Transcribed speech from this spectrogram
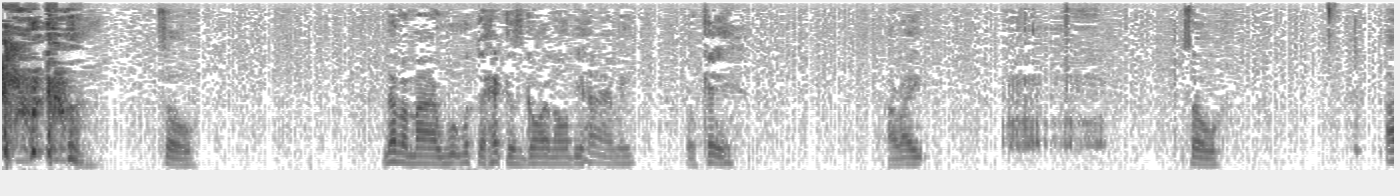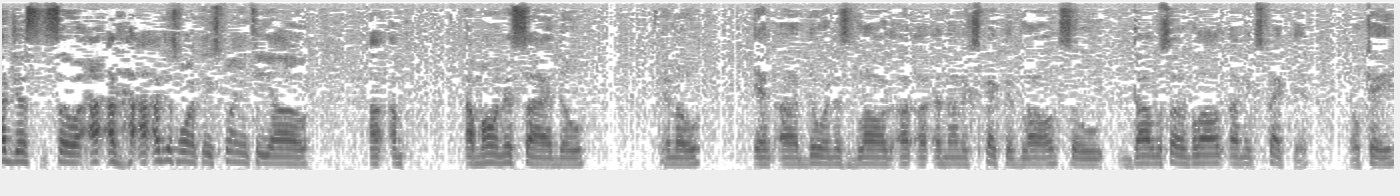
so, never mind what, what the heck is going on behind me. Okay. All right. So, I just so I I, I just wanted to explain to y'all. I, I'm I'm on this side though, you know, and uh, doing this vlog, uh, uh, an unexpected vlog. So dollar sign vlog, unexpected. Okay,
